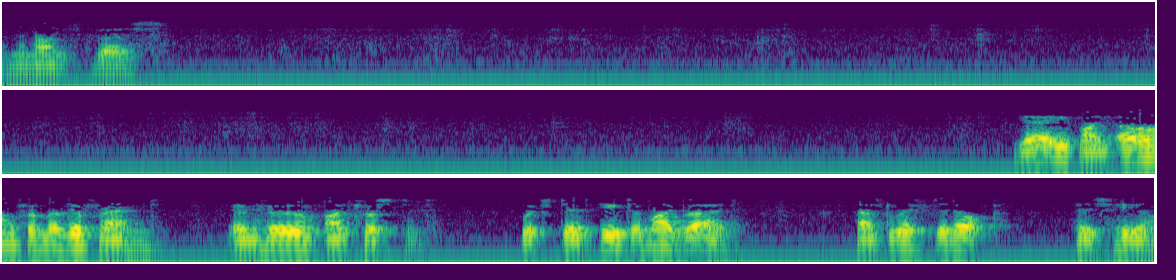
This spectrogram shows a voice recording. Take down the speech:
And the ninth verse. Yea, mine own familiar friend, in whom I trusted which did eat of my bread, has lifted up his heel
